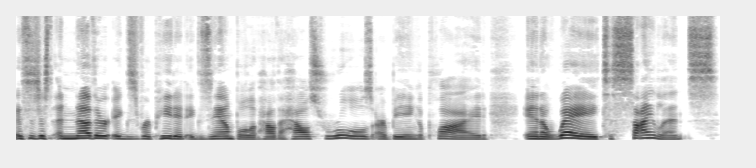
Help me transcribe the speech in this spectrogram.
This is just another ex- repeated example of how the House rules are being applied in a way to silence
